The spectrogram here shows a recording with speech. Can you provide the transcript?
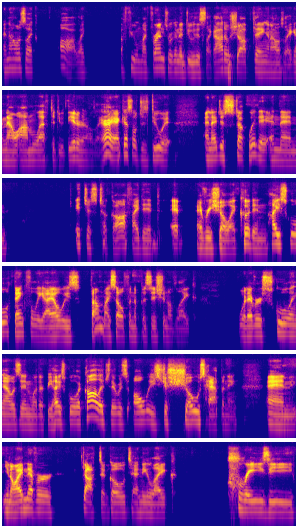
And I was like, oh, like a few of my friends were going to do this like auto shop thing. And I was like, and now I'm left to do theater. And I was like, all right, I guess I'll just do it. And I just stuck with it. And then it just took off. I did every show I could in high school. Thankfully, I always found myself in a position of like, whatever schooling I was in, whether it be high school or college, there was always just shows happening. And, you know, I never got to go to any like crazy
